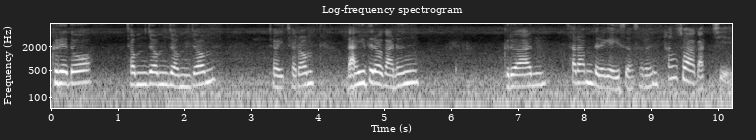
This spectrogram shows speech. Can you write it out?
그래도 점점 점점 저희처럼 나이 들어가는 그러한 사람들에게 있어서는 향수와 같이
